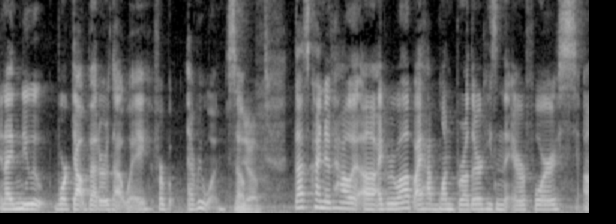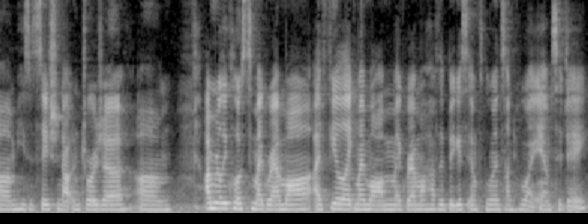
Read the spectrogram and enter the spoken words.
and I knew it worked out better that way for everyone. So Yeah. That's kind of how uh, I grew up. I have one brother. He's in the Air Force. Um, he's stationed out in Georgia. Um, I'm really close to my grandma. I feel like my mom and my grandma have the biggest influence on who I am today.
